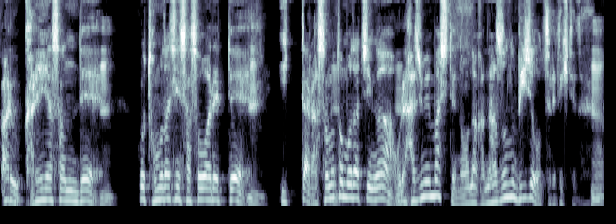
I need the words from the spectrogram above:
あるカレー屋さんで、うん。これ友達に誘われてうん行ったら、その友達が、うん俺初めましてのなんか謎の美女を連れてきてたよ。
